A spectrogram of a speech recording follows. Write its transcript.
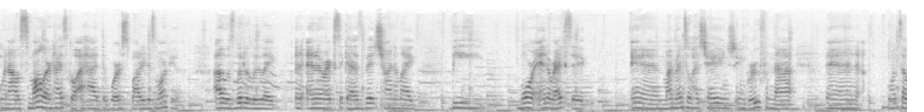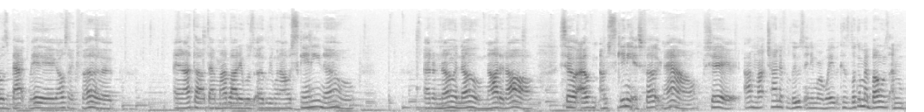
when I was smaller in high school, I had the worst body dysmorphia. I was literally like an anorexic ass bitch trying to like be more anorexic. And my mental has changed and grew from that. And once I was back big, I was like, fuck. And I thought that my body was ugly when I was skinny. No. I don't know. No, not at all. So I'm, I'm skinny as fuck now. Shit. I'm not trying to lose any more weight because look at my bones. I'm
